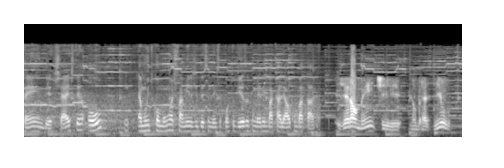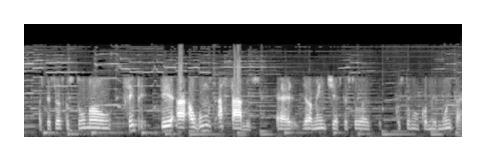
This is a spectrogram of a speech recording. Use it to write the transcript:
tender, chester, ou é muito comum as famílias de descendência portuguesa comerem bacalhau com batata. Geralmente, no Brasil, as pessoas costumam sempre ter alguns assados. É, geralmente, as pessoas costumam comer muita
